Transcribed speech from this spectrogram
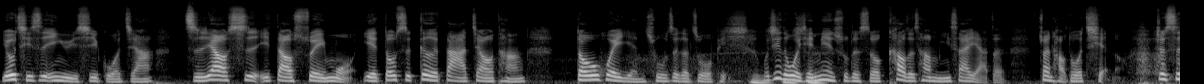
尤其是英语系国家，只要是一到岁末，也都是各大教堂都会演出这个作品。是是是，我记得我以前念书的时候，靠着唱弥赛亚的赚好多钱哦，就是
